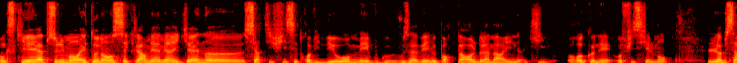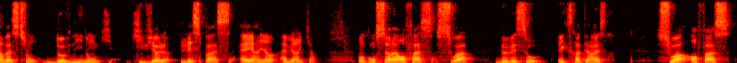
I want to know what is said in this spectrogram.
Donc ce qui est absolument étonnant, c'est que l'armée américaine euh, certifie ces trois vidéos, mais vous, vous avez le porte-parole de la marine qui reconnaît officiellement l'observation d'OVNI, donc qui viole l'espace aérien américain. Donc on serait en face soit de vaisseaux extraterrestres, soit en face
